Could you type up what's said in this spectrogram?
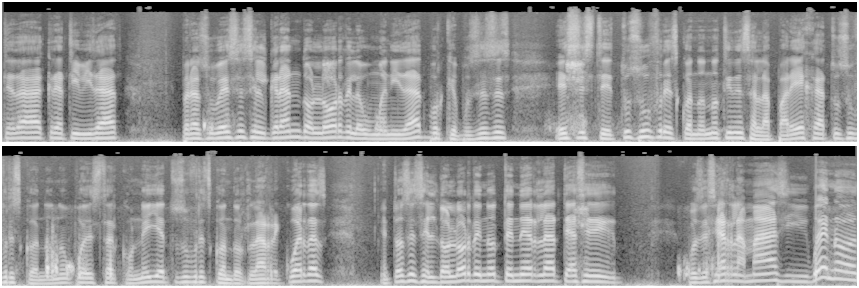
te da creatividad. Pero a su vez es el gran dolor de la humanidad porque pues ese es, es este tú sufres cuando no tienes a la pareja tú sufres cuando no puedes estar con ella tú sufres cuando la recuerdas. Entonces el dolor de no tenerla te hace pues desearla más y bueno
